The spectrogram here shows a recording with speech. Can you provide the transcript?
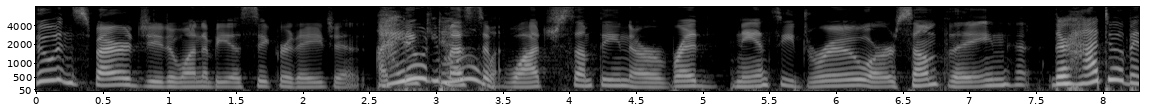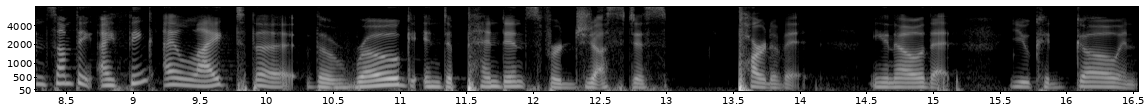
Who inspired you to want to be a secret agent? I, I think you know. must have watched something or read Nancy Drew or something. There had to have been something. I think I liked the the rogue independence for justice part of it. You know that you could go and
